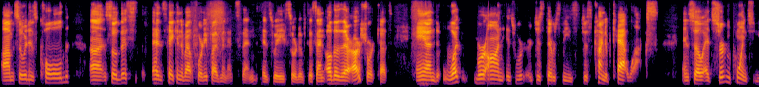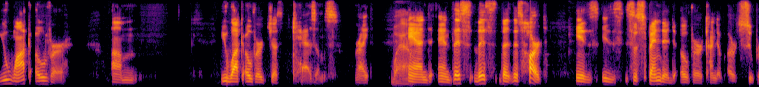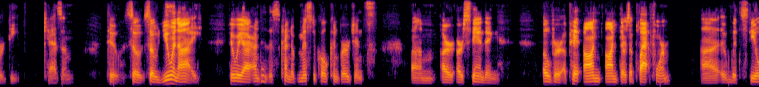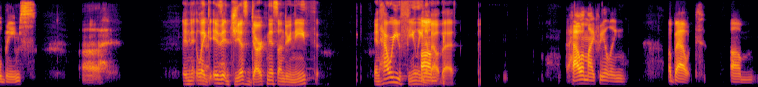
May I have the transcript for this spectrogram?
Um, so it is cold. Uh, so this has taken about 45 minutes then as we sort of descend, although there are shortcuts. And what we're on is we're just there's these just kind of catwalks. And so at certain points you walk over um you walk over just chasms, right? Wow. And and this this the this heart is is suspended over kind of a super deep chasm too. So so you and I, here we are under this kind of mystical convergence, um, are are standing over a pit on on. There's a platform uh, with steel beams. Uh, and like, is it just darkness underneath? And how are you feeling um, about that? How am I feeling about um,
